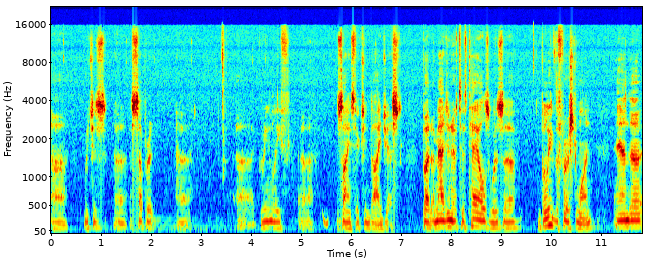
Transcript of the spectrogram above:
uh, which is uh, a separate uh, uh Greenleaf uh, science fiction digest. But Imaginative Tales was, I believe, the first one, and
